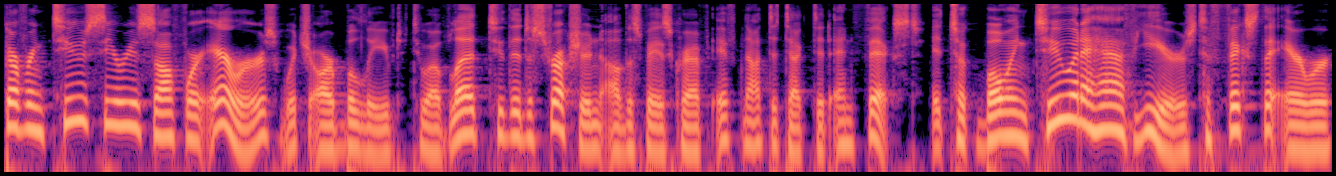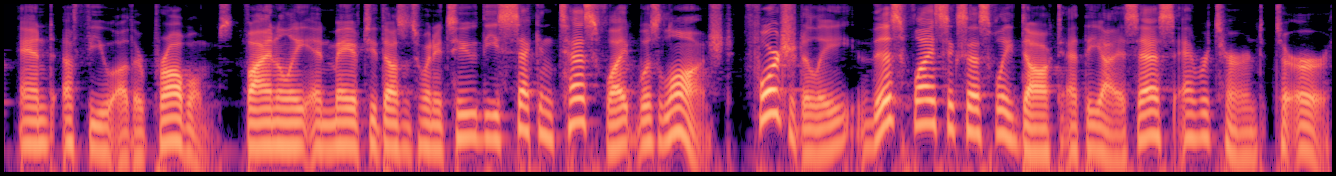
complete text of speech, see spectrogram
discovering two serious software errors which are believed to have led to the destruction of the spacecraft if not detected and fixed. It took Boeing two and a half years to fix the error and a few other problems. Finally, in May of 2022, the second test flight was launched. Fortunately, this flight successfully docked at the ISS and returned to Earth.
